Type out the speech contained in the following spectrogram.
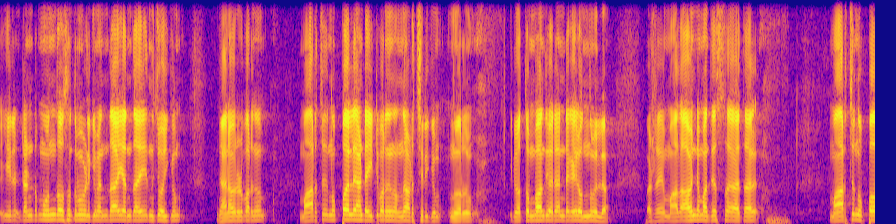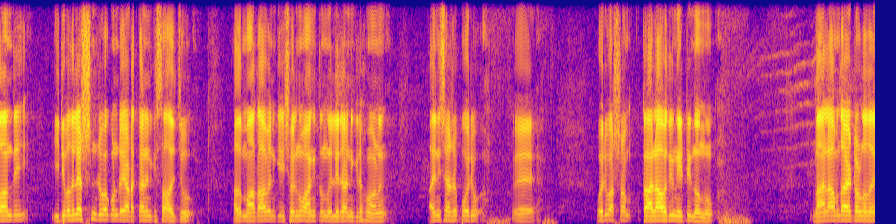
ഈ രണ്ട് മൂന്ന് ദിവസത്തുമ്പോൾ വിളിക്കും എന്തായി എന്തായി എന്ന് ചോദിക്കും. ഞാൻ അവരോട് പറഞ്ഞു മാർച്ച് മുപ്പതല്ല ഞാൻ ഡേറ്റ് പറഞ്ഞു അന്ന് അടച്ചിരിക്കും എന്ന് പറഞ്ഞു. ഇരുപത്തൊമ്പതാം തീയതി വരെ എന്റെ കയ്യിൽ ഒന്നുമില്ല. പക്ഷേ മാതാവിന്റെ മധ്യസ്ഥ കാലത്താൽ മാർച്ച് മുപ്പതാം തീയതി ഇരുപത് ലക്ഷം രൂപ കൊണ്ടുപോയി അടക്കാൻ എനിക്ക് സാധിച്ചു. അത് മാതാവ് എനിക്ക് ഈശോയിൽ നിന്ന് വാങ്ങിത്തന്ന വലിയൊരു അനുഗ്രഹമാണ്. അതിനുശേഷം ഇപ്പോൾ ഒരു ഒരു വർഷം കാലാവധി നീട്ടി തന്നു നാലാമതായിട്ടുള്ളത്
